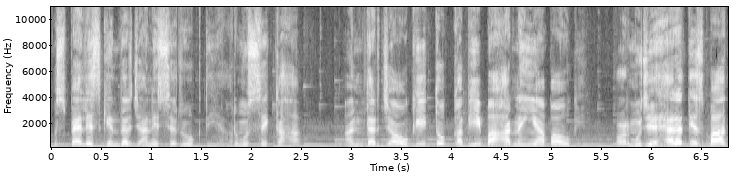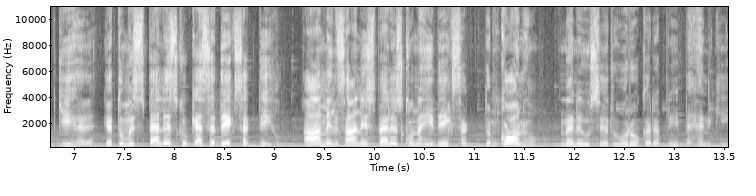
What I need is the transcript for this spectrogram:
उस पैलेस के अंदर जाने से रोक दिया और मुझसे कहा, अंदर जाओगी तो कभी बाहर नहीं आ पाओगी और मुझे हैरत इस बात की है कि तुम इस पैलेस को कैसे देख सकती हो। आम इंसान इस पैलेस को नहीं देख सकते। तुम कौन हो? मैंने उसे रो रो कर अपनी बहन की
